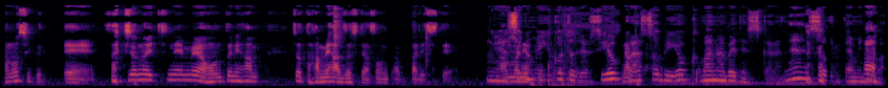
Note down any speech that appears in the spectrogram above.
楽しくって、最初の1年目は本当にはちょっとハメ外して遊んだったりして。いや、それもいいことです。よく遊び、よく学べですからね。そういった意味では。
